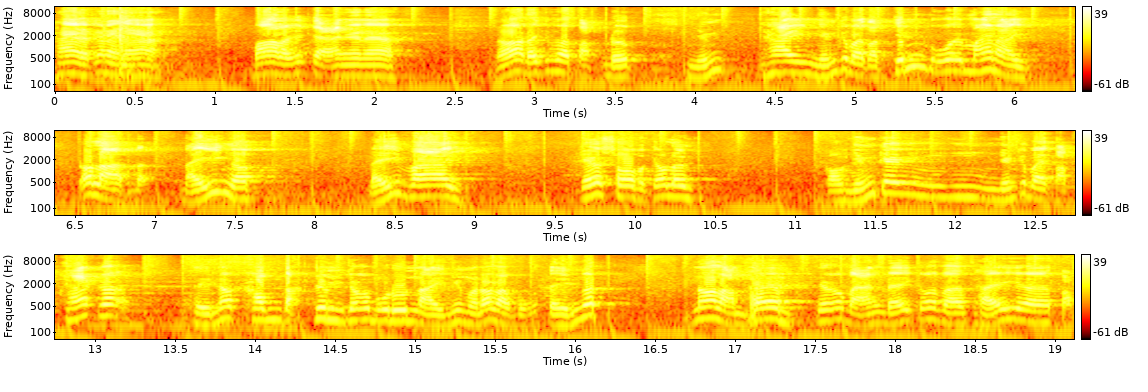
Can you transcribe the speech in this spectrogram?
hai là cái này nè. Ba là cái càng này nè. Đó, để chúng ta tập được những hai, những cái bài tập chính của cái máy này. Đó là đẩy ngực, đẩy vai, kéo xô và kéo lưng. Còn những cái những cái bài tập khác á, thì nó không đặc trưng cho cái module này, nhưng mà nó là một tiện ích. Nó làm thêm cho các bạn để có thể ờ, tập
